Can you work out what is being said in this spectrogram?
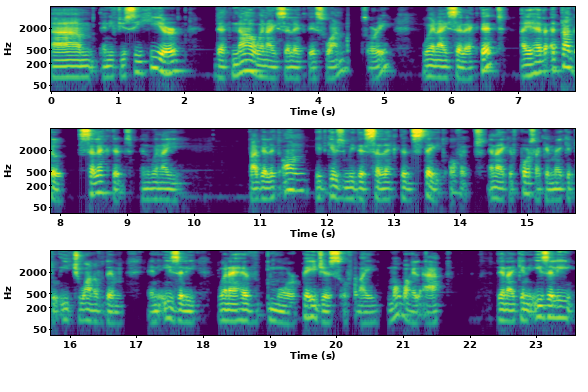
Um, and if you see here that now when I select this one sorry when I select it I have a toggle selected. And when I toggle it on it gives me the selected state of it. And I of course I can make it to each one of them and easily when I have more pages of my mobile app, then I can easily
